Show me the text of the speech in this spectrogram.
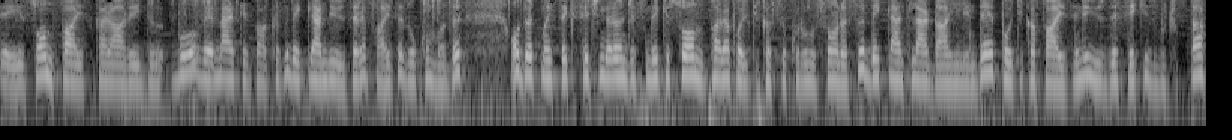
e, son faiz kararıydı bu ve Merkez Bankası beklendiği üzere faize dokunmadı. 14 Mayıs'taki seçimler öncesindeki son para politikası kurulu sonrası beklentiler dahilinde politika faizini %8,5'ta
